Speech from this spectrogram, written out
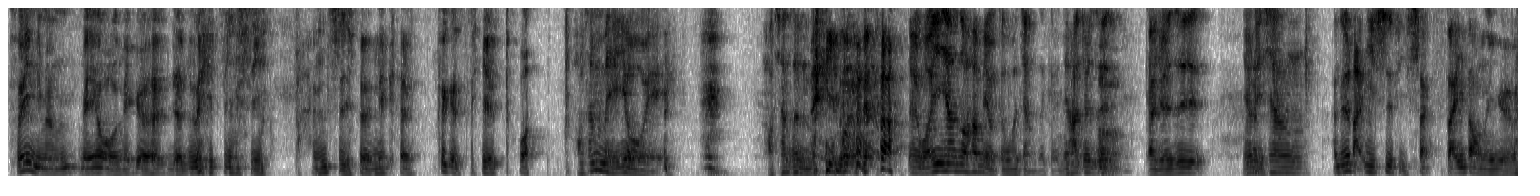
所以你们没有那个人类进行繁殖的那个这个阶段，好像没有哎、好像真的没有、欸。对我印象中他没有跟我讲这个，因为他就是嗯感觉是有点像他就是把意识体塞塞到那个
